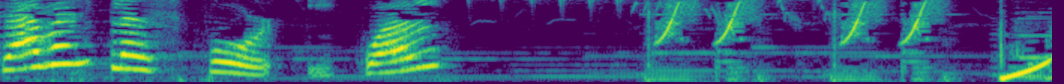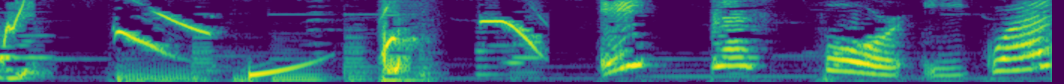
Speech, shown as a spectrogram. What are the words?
7 plus 4 equals... 8 plus 4 equal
